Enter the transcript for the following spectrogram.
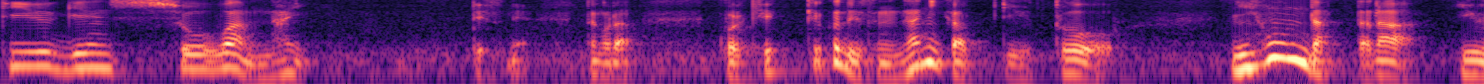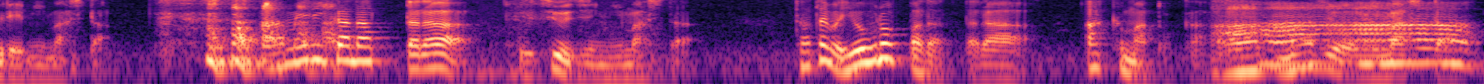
ていう現象はないですね。だからこれ結局ですね何かっていうと日本だったら幽霊見ました。アメリカだったら宇宙人見ました。例えばヨーロッパだったら悪魔とか魔女を見ました。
